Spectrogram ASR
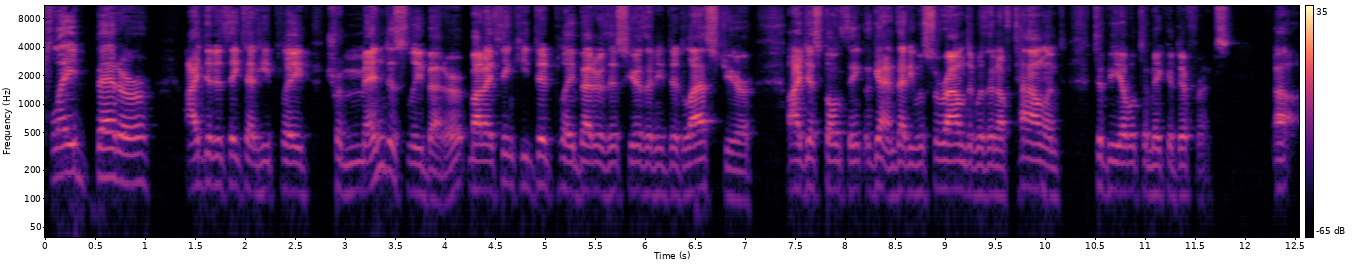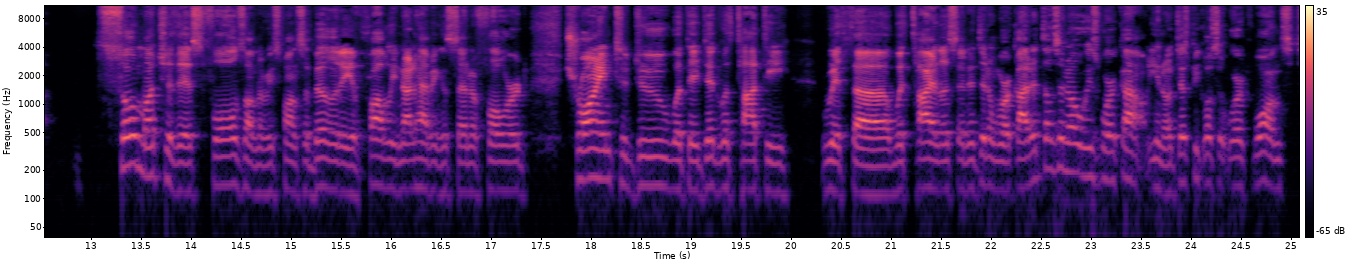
played better I didn't think that he played tremendously better, but I think he did play better this year than he did last year. I just don't think, again, that he was surrounded with enough talent to be able to make a difference. Uh, so much of this falls on the responsibility of probably not having a center forward, trying to do what they did with Tati with uh with Talles and it didn't work out. It doesn't always work out. You know, just because it worked once,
